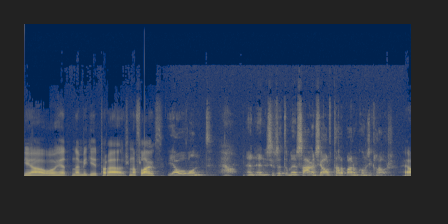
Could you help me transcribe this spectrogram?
Já, og hérna mikið bara svona flagð. Já og vond. Já, en, en sem sagt, meðan sagan sjálf tala bara um hvað hann sé klár. Já,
